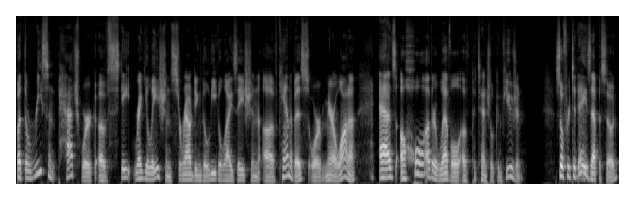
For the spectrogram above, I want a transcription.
but the recent patchwork of state regulations surrounding the legalization of cannabis or marijuana adds a whole other level of potential confusion. So, for today's episode,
